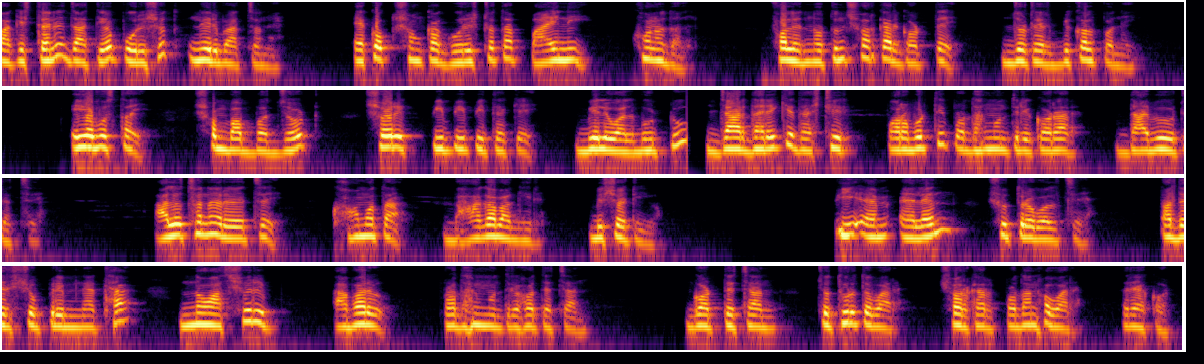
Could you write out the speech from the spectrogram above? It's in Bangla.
পাকিস্তানের জাতীয় পরিষদ নির্বাচনে একক সংখ্যা গরিষ্ঠতা পায়নি কোনো দল ফলে নতুন সরকার গড়তে জোটের বিকল্প নেই। এই অবস্থায় সম্ভাব্য জোট শরিক পিপিপি থেকে বিলওয়াল ভুট্টু জারদারিকে দেশটির পরবর্তী প্রধানমন্ত্রী করার দাবি উঠেছে। আলোচনায় রয়েছে ক্ষমতা ভাগাভাগির বিষয়টিও। পিএমএলএন সূত্র বলছে, তাদের সুপ্রিম নেতা নওয়াজ শরীফ আবারও প্রধানমন্ত্রী হতে চান, গড়তে চান চতুর্থবার সরকার প্রধান হওয়ার রেকর্ড।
